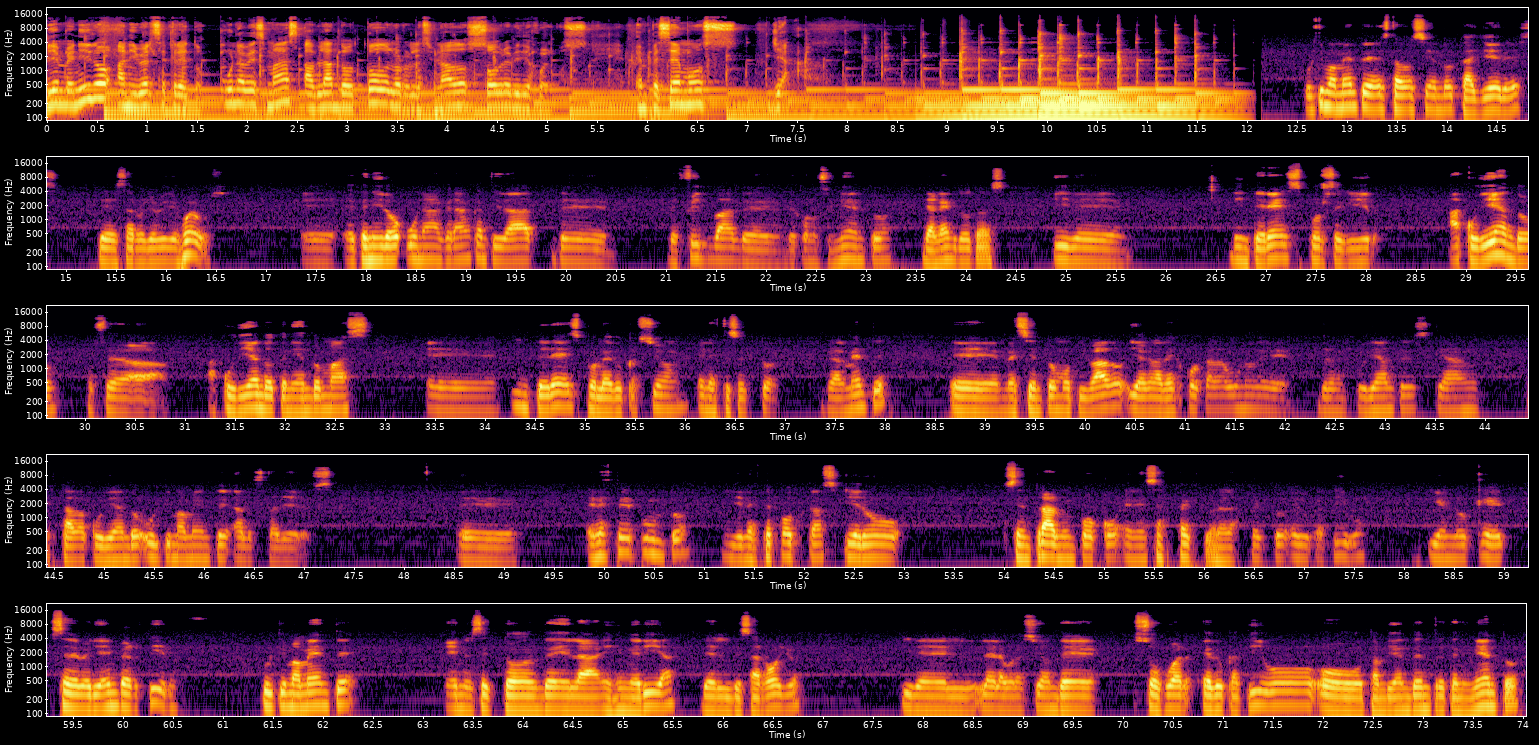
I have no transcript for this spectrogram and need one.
Bienvenido a Nivel Secreto, una vez más hablando todo lo relacionado sobre videojuegos. Empecemos ya. Últimamente he estado haciendo talleres de desarrollo de videojuegos. Eh, he tenido una gran cantidad de, feedback, de, conocimiento, de anécdotas y de, de interés por seguir acudiendo, o sea, acudiendo, teniendo más eh, interés por la educación en este sector. Realmente eh, me siento motivado y agradezco a cada uno de, los estudiantes que han estado acudiendo últimamente a los talleres. Eh, en este punto y en este podcast quiero centrarme un poco en ese aspecto, en el aspecto educativo y en lo que se debería invertir últimamente en el sector de la ingeniería, del desarrollo y de la elaboración de software educativo o también de entretenimiento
